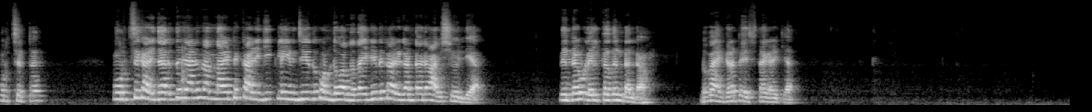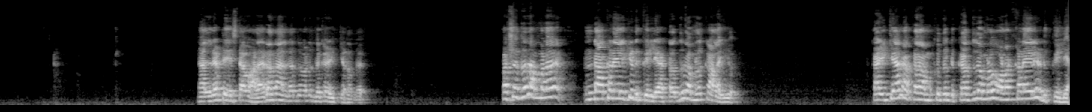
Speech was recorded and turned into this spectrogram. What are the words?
മുറിച്ചിട്ട്. മുറിച്ച് കഴിഞ്ഞാൽ ഇത് ഞാൻ നന്നായിട്ട് കഴുകി ക്ലീൻ ചെയ്ത് കൊണ്ടുവന്നത് അതിന് ഇത് കഴുകേണ്ട ഒരു ആവശ്യമില്ല. ഇതിന്റെ ഉള്ളിലത്തത് ഉണ്ടല്ലോ. ഇത് ഭയങ്കര ടേസ്റ്റാണ് കഴിക്കാൻ. നല്ല ടേസ്റ്റാണ് വളരെ നല്ലതുമാണ് ഇത് കഴിക്കണത്. പക്ഷെ ഇത് നമ്മൾ ഉണ്ടാക്കണേലേക്ക് എടുക്കില്ല കേട്ടോ. അത് നമ്മൾ കളയും. കഴിക്കാനൊക്കെ നമുക്കിത് എടുക്കാം. അത് നമ്മൾ ഉണക്കണേൽ എടുക്കില്ല.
